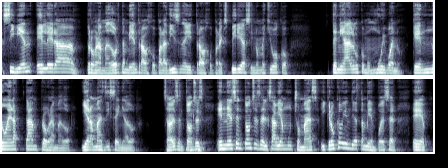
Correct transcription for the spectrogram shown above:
si bien él era programador también, trabajó para Disney, trabajó para Xperia, si no me equivoco, tenía algo como muy bueno, que no era tan programador y era más diseñador, ¿sabes? Entonces, en ese entonces él sabía mucho más y creo que hoy en día también puede ser, eh,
